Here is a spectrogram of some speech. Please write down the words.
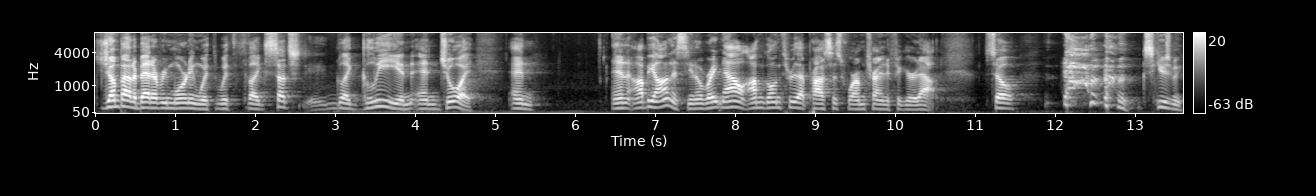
jump out of bed every morning with with like such like glee and and joy. And and I'll be honest, you know, right now I'm going through that process where I'm trying to figure it out. So excuse me.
